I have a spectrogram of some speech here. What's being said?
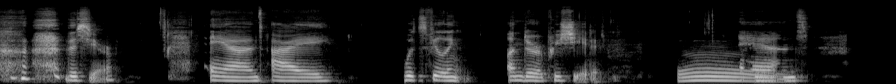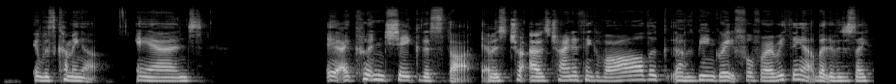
this year. And I was feeling underappreciated. Mm. And it was coming up. And I couldn't shake this thought. I was tr- I was trying to think of all the I was being grateful for everything, but it was just like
